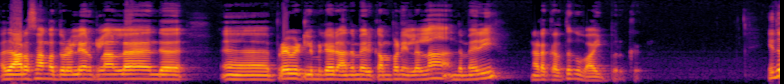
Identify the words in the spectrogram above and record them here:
அது அரசாங்கத்துறையிலே இல்லை இந்த ப்ரைவேட் லிமிடெட் அந்த மாதிரி கம்பெனிலலாம் அந்த மாதிரி நடக்கிறதுக்கு வாய்ப்பு இருக்குது இது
